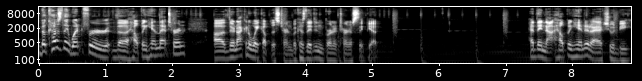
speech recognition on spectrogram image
Because they went for the helping hand that turn, uh, they're not going to wake up this turn because they didn't burn a turn of sleep yet. Had they not helping handed, I actually would be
